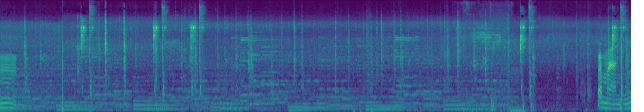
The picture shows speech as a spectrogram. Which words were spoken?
อืมประมาณนี้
